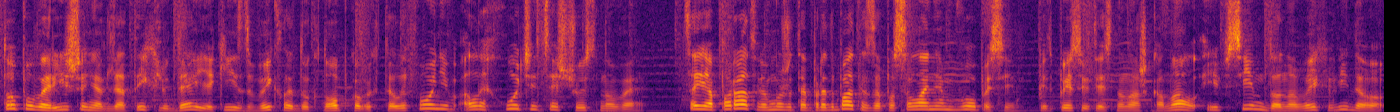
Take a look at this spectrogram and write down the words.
топове рішення для тих людей, які звикли до кнопкових телефонів, але хочеться щось нове. Цей апарат ви можете придбати за посиланням в описі. Підписуйтесь на наш канал і всім до нових відео.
